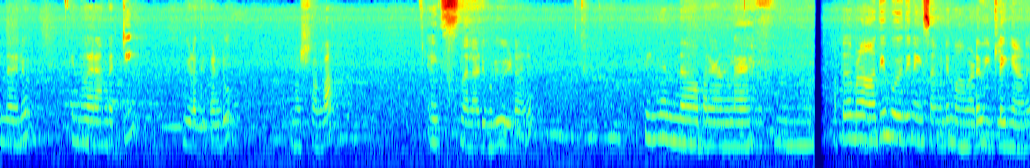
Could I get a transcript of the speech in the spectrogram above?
എന്തായാലും ഇന്ന് വരാൻ പറ്റി. വീടൊക്കെ കണ്ടു. മഷല്ല. എക്സ് നല്ല അടിപൊളി വീടാണ്. പിന്നെന്താ പറയാനുള്ളത് അപ്പോൾ നമ്മൾ ആദ്യം പോയത് നൈസാമിന്റെ മാമയുടെ വീട്ടിലേക്കാണ്.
